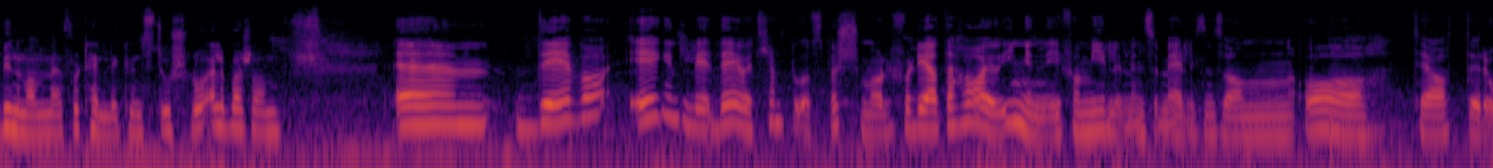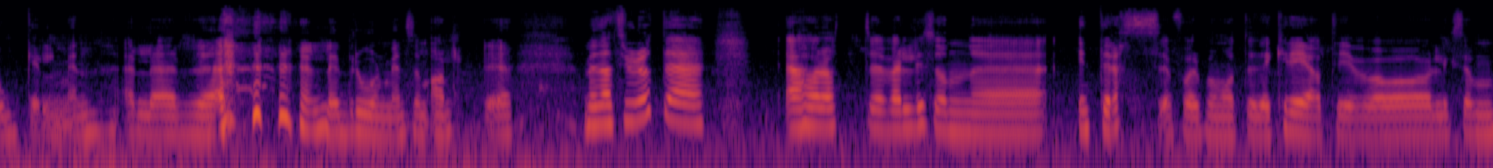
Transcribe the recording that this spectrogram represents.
begynner man med fortellerkunst i Oslo? Eller bare sånn Um, det var egentlig Det er jo et kjempegodt spørsmål. fordi at jeg har jo ingen i familien min som er liksom sånn Å, teateronkelen min. Eller, eller broren min som alt. eh. Men jeg tror at jeg, jeg har hatt veldig sånn uh, interesse for på en måte det kreative og liksom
